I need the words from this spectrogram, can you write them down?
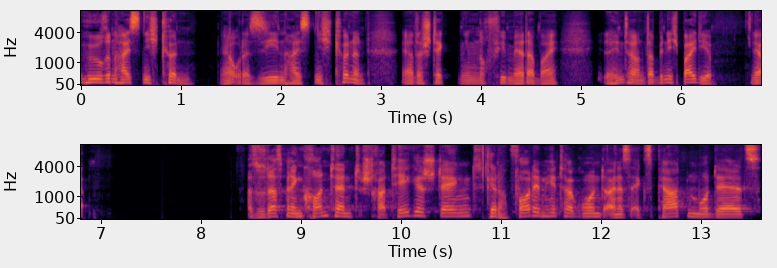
hören heißt nicht können. Ja, oder sehen heißt nicht können. Ja, da steckt eben noch viel mehr dabei dahinter und da bin ich bei dir. Ja. Also, dass man den Content strategisch denkt, genau. vor dem Hintergrund eines Expertenmodells.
